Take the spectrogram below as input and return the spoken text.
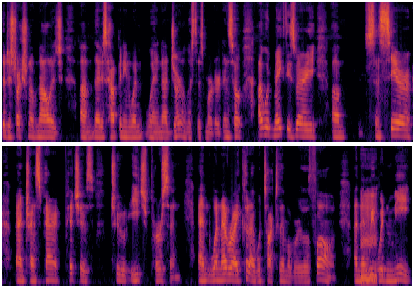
the destruction of knowledge um, that is happening when when a journalist is murdered. And so, I would make these very um, sincere and transparent pitches to each person. And whenever i could i would talk to them over the phone and then mm. we would meet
